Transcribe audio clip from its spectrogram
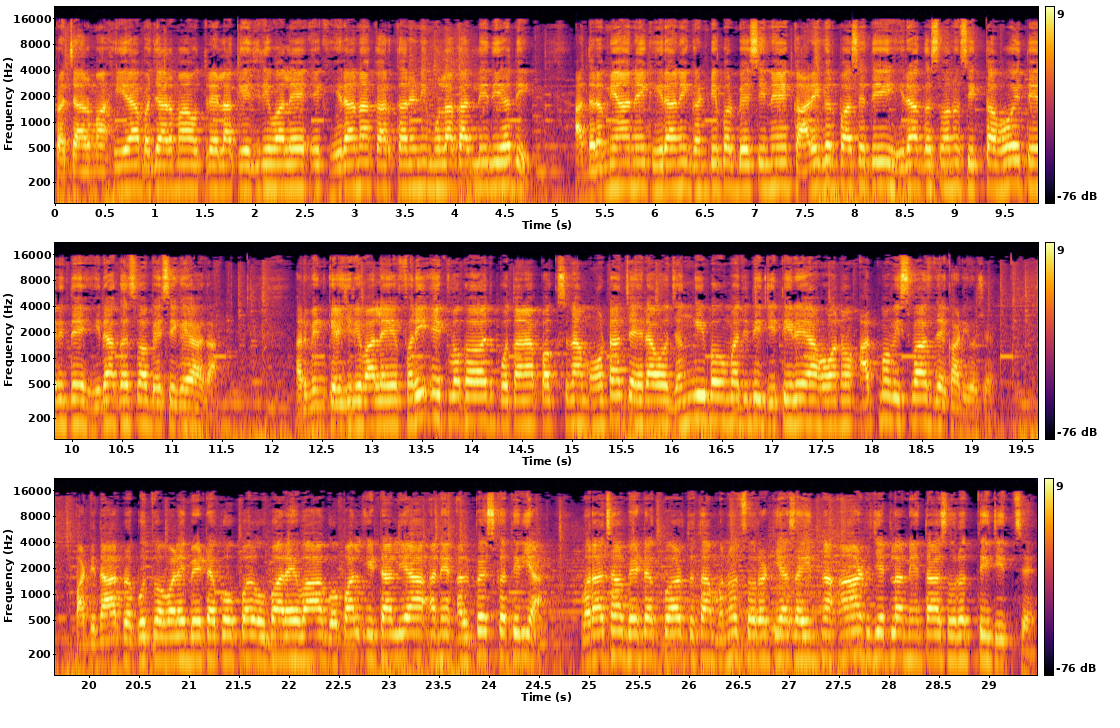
પ્રચારમાં હીરા બજારમાં ઉતરેલા કેજરીવાલે એક હીરાના કારખાનેની મુલાકાત લીધી હતી. આ દરમિયાન એક હીરાની ઘંટી પર બેસીને કારીગર પાસેથી હીરા ઘસવાનું શીખતા હોય તે રીતે હીરા ઘસવા બેસી ગયા હતા. અરવિંદ કેજરીવાલે ફરી એક વખત પોતાના પક્ષના મોટા ચહેરાઓ જંગી બહુમતીથી જીતી રહ્યા હોવાનો આત્મવિશ્વાસ દેખાડ્યો છે. પાટીદાર પ્રભુત્વવાળી બેઠકો પર ઊભા રહેવા ગોપાલ ઇટાલિયા અને અલ્પેશ કથિરિયા વરાછા બેઠક પર તથા મનોજ સોરઠિયા સહિતના આઠ જેટલા નેતા સુરતથી જીતશે.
